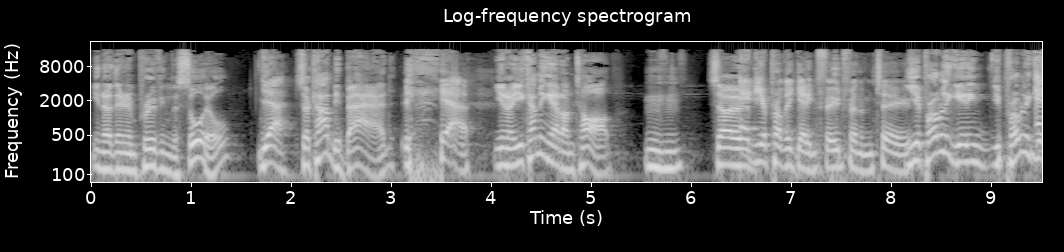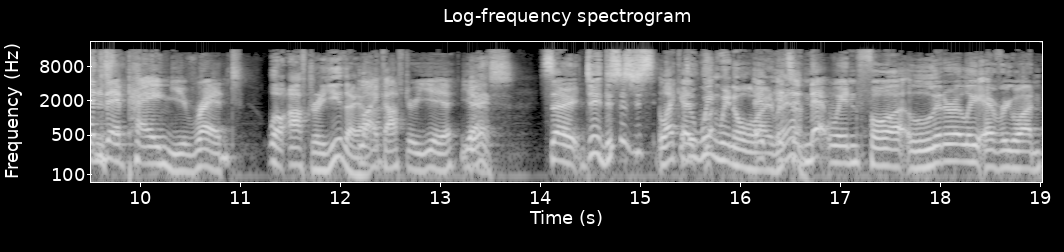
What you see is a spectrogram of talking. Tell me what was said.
you know, they're improving the soil. Yeah. So it can't be bad. Yeah. You know, you're coming out on top. Mm-hmm. So And you're probably getting food from them too. you're probably getting, you're probably getting, and they're paying you rent, well, after a year they like are. after a year. Yeah. Yes. So, dude, this is just like a, a win-win all the way it- It's a net win for literally everyone.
